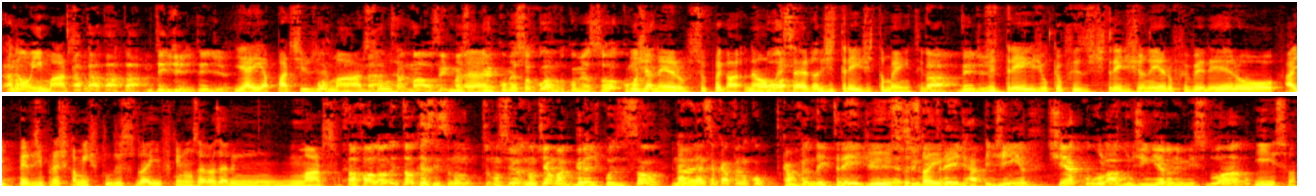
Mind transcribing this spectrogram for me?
Ah, não, em março. Ah, tá, tá, tá. Entendi, entendi. E aí, a partir de Pô, março. Nada mal, assim, mas É. começou quando? Começou com uma Em janeiro, se eu pegar. Não, Pô. mas era de trade também, entendeu? Tá, entendi. De trade, o que eu fiz de trade em janeiro, fevereiro. Aí perdi praticamente tudo isso daí e fiquei num 0x0 em, em março. Você tá falando então que assim, você não, não, não tinha uma grande posição, e na verdade você ficava fazendo, ficava fazendo day trade, Isso, swing isso trade rapidinho, tinha acumulado um dinheiro no início do ano. Isso.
